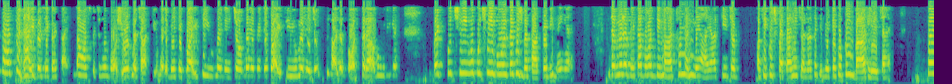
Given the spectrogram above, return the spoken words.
रात को ढाई बजे का टाइम मैं हॉस्पिटल में बहुत शोर मचाती हूँ। मेरे बेटे को आईसीयू में ले जाओ मेरे बेटे को आईसीयू में ले जाओ उसकी हालत बहुत खराब हो रही है। बट कुछ नहीं, वो कुछ नहीं बोलते, कुछ बताते भी नहीं है। जब मेरा बेटा बहुत बीमार था, मन में आया कि जब अभी कुछ पता नहीं चल रहा था कि बेटे को कहीं बाहर ले जाए। पर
